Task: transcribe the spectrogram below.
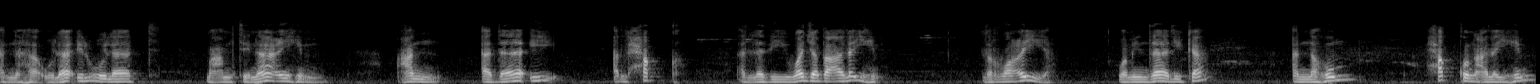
أن هؤلاء الولاة مع امتناعهم عن أداء الحق الذي وجب عليهم للرعية ومن ذلك أنهم حق عليهم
